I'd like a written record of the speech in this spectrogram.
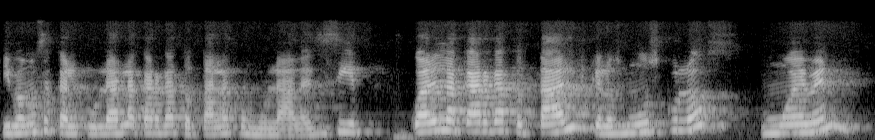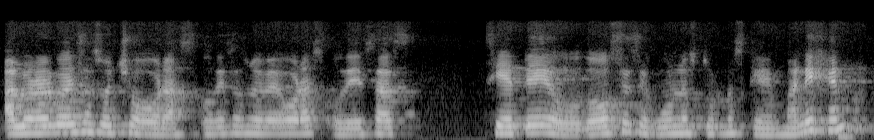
y vamos a calcular la carga total acumulada. Es decir, cuál es la carga total que los músculos mueven a lo largo de esas 8 horas, o de esas 9 horas, o de esas 7 o 12 según los turnos que manejen.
